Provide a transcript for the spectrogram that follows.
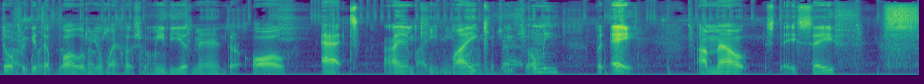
don't forget to follow me on my social medias, man. They're all at I am King Mike. You feel me? But hey, I'm out. Stay safe.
